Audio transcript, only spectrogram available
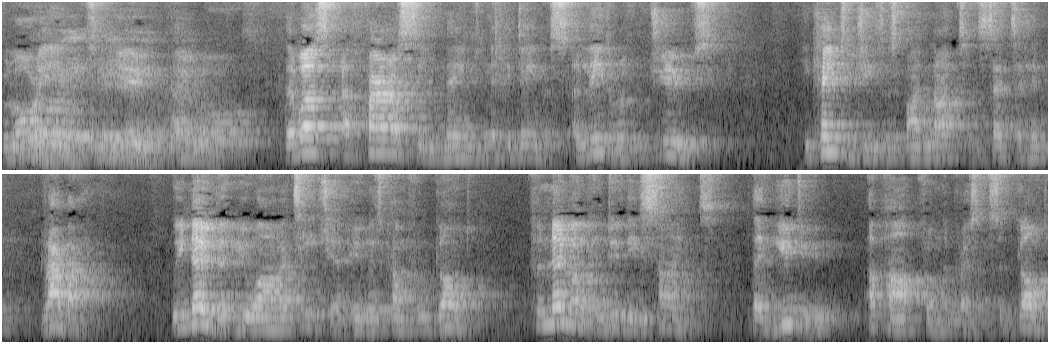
Glory, to you, O Lord. There was a Pharisee named Nicodemus, a leader of the Jews. He came to Jesus by night and said to him, Rabbi, we know that you are a teacher who has come from God, for no one can do these signs that you do apart from the presence of God.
